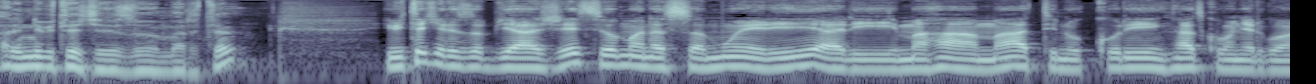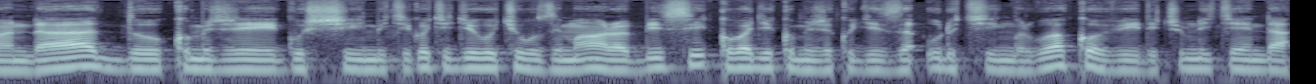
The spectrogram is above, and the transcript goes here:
Hari n'ibitekerezo marita ibitekerezo bya Sibomana samuel ari mahama ati ni ukuri nkatwe abanyarwanda dukomeje gushima ikigo cy'igihugu cy'ubuzima rbc kuba gikomeje kugeza urukingo rwa covid cumi n'icyenda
